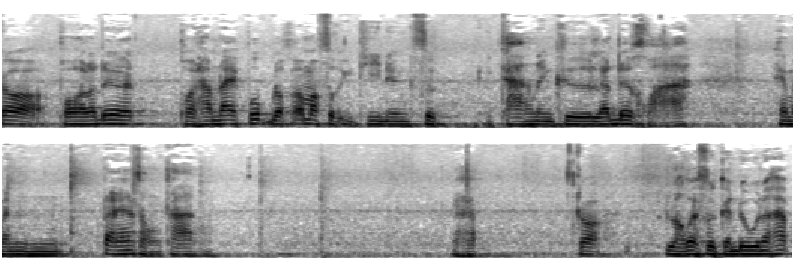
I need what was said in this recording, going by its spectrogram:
ก็พอลัดเดอร์พอทำได้ปุ๊บเราก็มาฝึกอีกทีหนึ่งฝึกอีกทางหนึ่งคือลัดเดอร์ขวา ให้มันได้ทั้งสองทางนะครับ ก็ลองไปฝึกกันดูนะครับ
